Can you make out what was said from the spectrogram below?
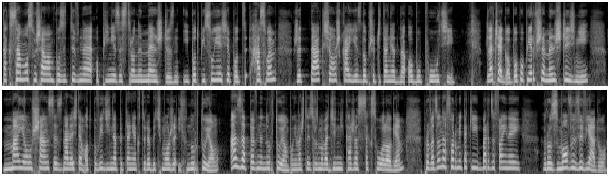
tak samo słyszałam pozytywne opinie ze strony mężczyzn i podpisuję się pod hasłem, że ta książka jest do przeczytania dla obu płci. Dlaczego? Bo po pierwsze, mężczyźni mają szansę znaleźć tam odpowiedzi na pytania, które być może ich nurtują, a zapewne nurtują, ponieważ to jest rozmowa dziennikarza z seksuologiem, prowadzona w formie takiej bardzo fajnej rozmowy, wywiadu.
